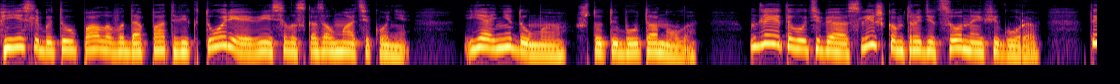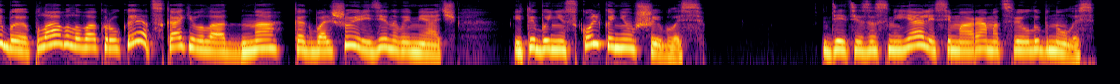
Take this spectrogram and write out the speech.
«Если бы ты упала в водопад Виктория», — весело сказал Матикони, — я не думаю, что ты бы утонула. Для этого у тебя слишком традиционная фигура. Ты бы плавала вокруг и отскакивала от дна, как большой резиновый мяч, и ты бы нисколько не ушиблась». Дети засмеялись, и Маара Мацве улыбнулась,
